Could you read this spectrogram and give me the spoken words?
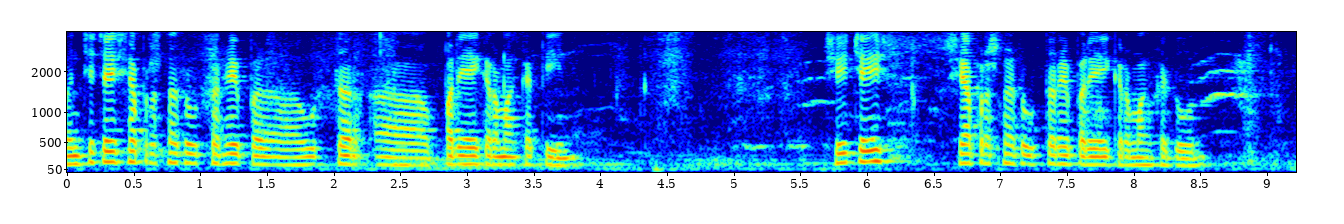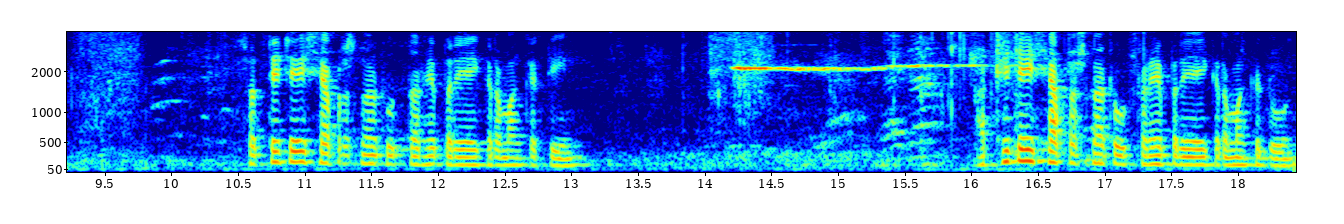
पंचेचाळीस ह्या प्रश्नाचं उत्तर हे प उत्तर पर्याय क्रमांक तीन. शेहेचाळीस ह्या प्रश्नाचं उत्तर हे पर्याय क्रमांक दोन. सत्तेचाळीस ह्या प्रश्नाचं उत्तर हे पर्याय क्रमांक तीन. अठ्ठेचाळीस ह्या प्रश्नाचं उत्तर हे पर्याय क्रमांक दोन.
